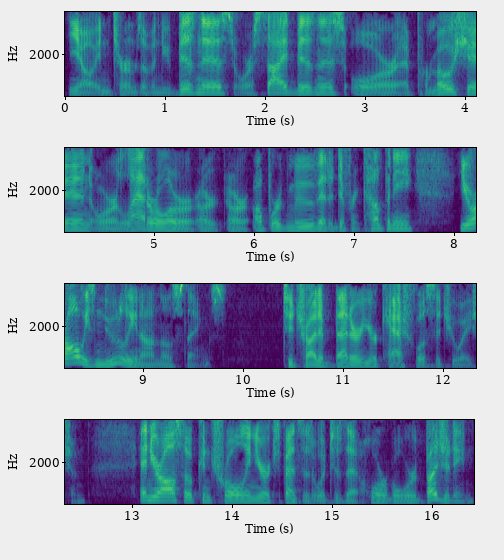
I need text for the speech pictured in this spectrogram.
You know, in terms of a new business or a side business or a promotion or a lateral or, or, or upward move at a different company. You're always noodling on those things to try to better your cash flow situation. And you're also controlling your expenses, which is that horrible word budgeting.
